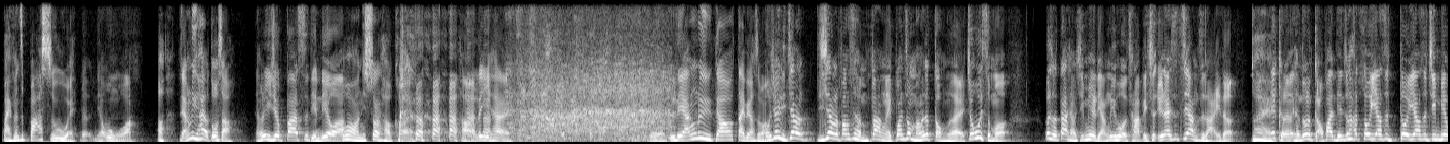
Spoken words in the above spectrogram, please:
百分之八十五哎！没有，你要问我啊？哦，良率还有多少？良率就八十四点六啊！哇，你算好快，好厉害！良率高代表什么？我觉得你这样你这样的方式很棒哎，观众马上就懂了哎，就为什么为什么大小晶片的良率会有差别？其实原来是这样子来的。对，因为可能很多人搞半天，就它都一样是都一样是晶片，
